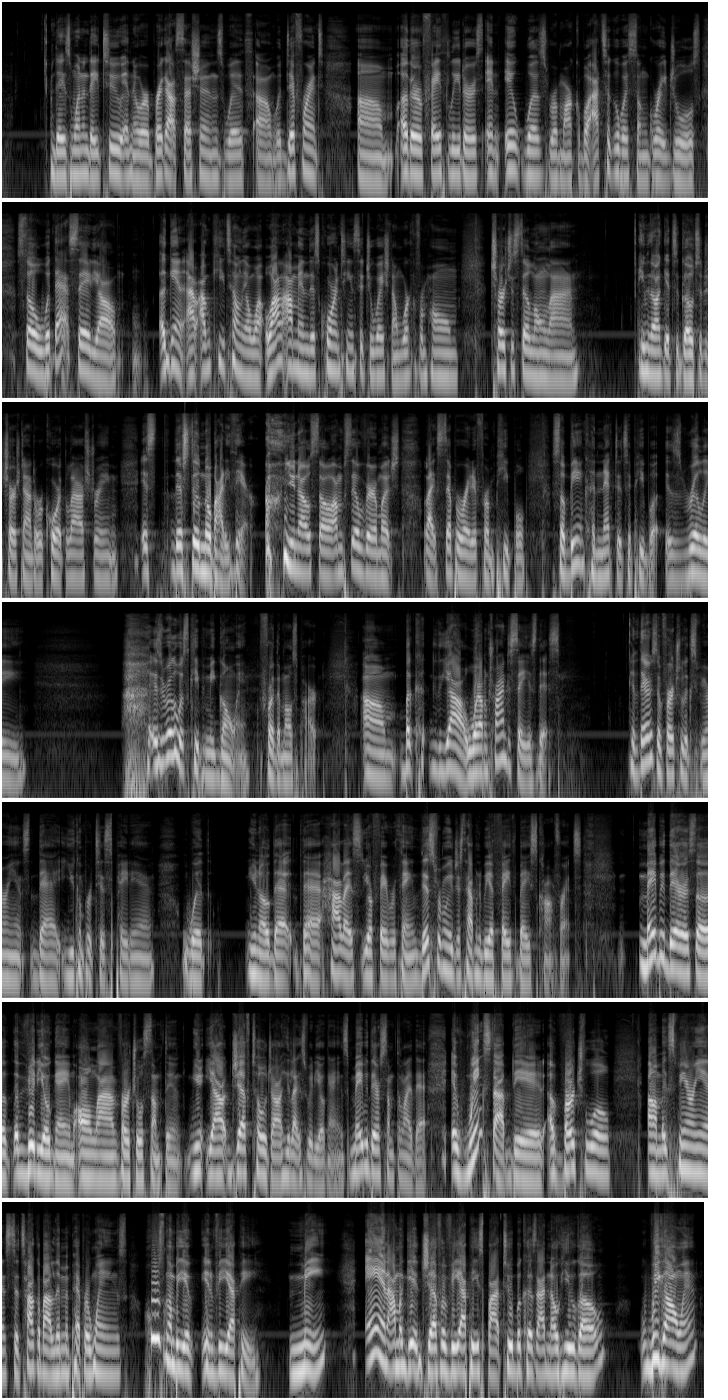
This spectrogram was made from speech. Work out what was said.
days one and day two, and there were breakout sessions with um, with different um, other faith leaders, and it was remarkable. I took away some great jewels. So with that said, y'all, again, I, I keep telling y'all while, I'm in this quarantine situation, I'm working from home. Church is still online even though I get to go to the church now to record the live stream, it's there's still nobody there, you know. So I'm still very much like separated from people. So being connected to people is really is really what's keeping me going for the most part. Um, but y'all, what I'm trying to say is this: if there's a virtual experience that you can participate in with you know that that highlights your favorite thing this for me just happened to be a faith-based conference. Maybe there's a, a video game online virtual something. You, y'all jeff told y'all he likes video games. Maybe there's something like that. If wingstop did a virtual um, experience to talk about lemon pepper wings who's gonna be in vip me and i'm gonna get jeff a vip spot too because i know he'll we going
